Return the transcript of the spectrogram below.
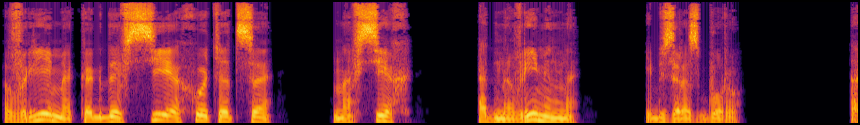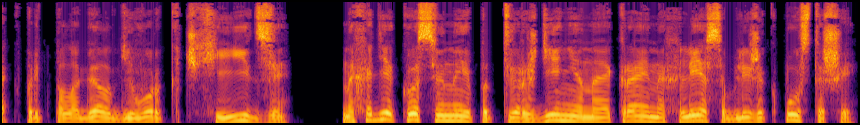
Время, когда все охотятся на всех, одновременно и без разбору. Так предполагал Геворг Чхиидзе, находя косвенные подтверждения на окраинах леса, ближе к пустоши.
